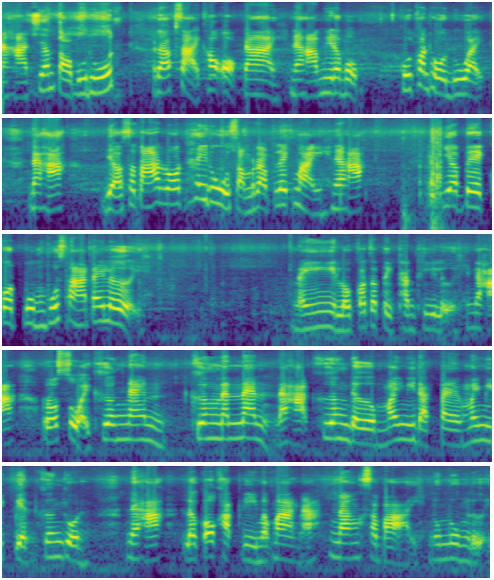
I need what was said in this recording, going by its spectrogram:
นะคะ เชื่อมต่อบลูทูธรับสายเข้าออกได้นะคะ มีระบบคูดคอนโทรลด้วยนะคะ เดี๋ยวสตาร์ทรถให้ดูสำหรับเลขใหม่นะคะเหยียบเบรกกดปุ่มพุชสตาร์ทได้เลยนี่รถก็จะติดทันทีเลยนะคะ รถสวยเครื่องแน่น เครื่องแน่นๆนะคะ เครื่องเดิมไม่มีดัดแปลง ไม่มีเปลี่ยนเครื่องยนต์นะคะ แล้วก็ขับดีมากๆนะ นั่งสบายนุ่มๆเลย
